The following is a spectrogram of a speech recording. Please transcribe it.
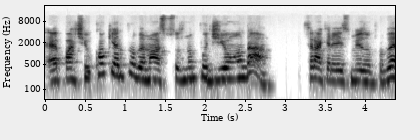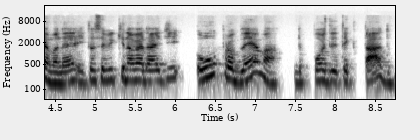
é partiu, qual que era o problema? Ah, as pessoas não podiam andar. Será que era esse mesmo problema, né? Então, você viu que, na verdade, o problema, depois de detectado,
